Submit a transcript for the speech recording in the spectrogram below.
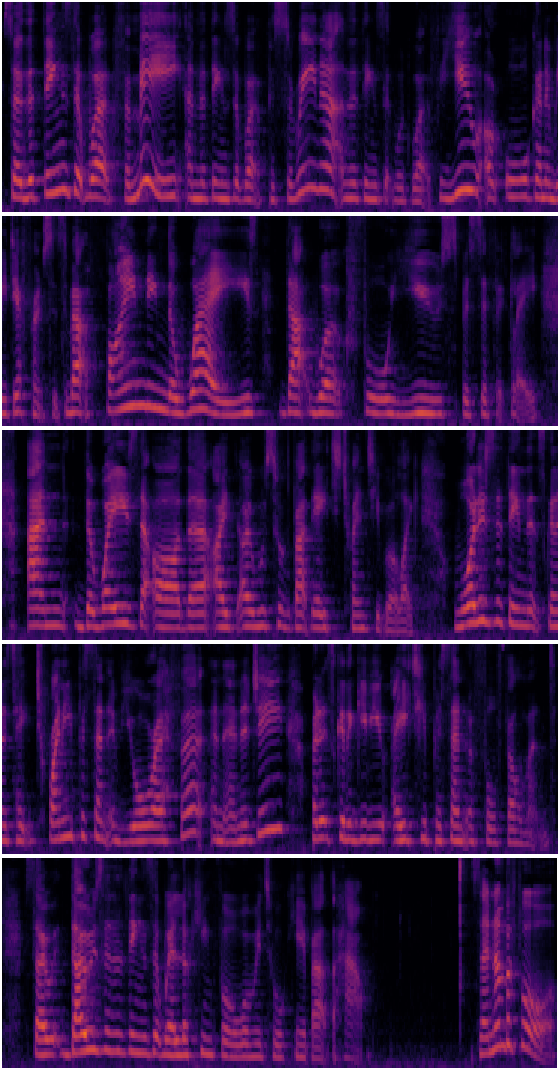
So the things that work for me and the things that work for Serena and the things that would work for you are all going to be different. So it's about finding the ways that work for you specifically. And the ways that are the, I, I always talk about the 80 20 rule like, what is the thing that's going to take 20% of your effort and energy, but it's going to give you 80% of fulfillment? So those are the things that we're looking for when we're talking about the how. So, number four,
